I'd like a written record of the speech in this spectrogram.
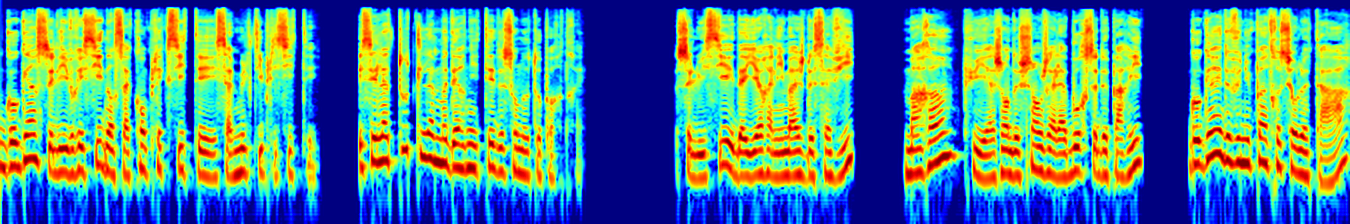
Gauguin se livre ici dans sa complexité et sa multiplicité, et c'est là toute la modernité de son autoportrait. Celui-ci est d'ailleurs à l'image de sa vie. Marin, puis agent de change à la Bourse de Paris, Gauguin est devenu peintre sur le tard,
